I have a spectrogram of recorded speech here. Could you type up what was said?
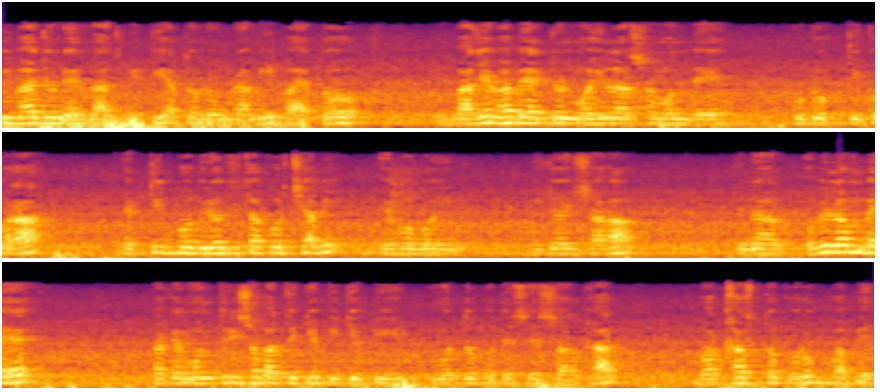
বিভাজনের রাজনীতি, এত নোংরামি বা এত বাজেভাবে একজন মহিলার সম্বন্ধে কটূক্তি করা এর তীব্র বিরোধিতা করছি আমি এবং ওই বিজয় সাহা তেনার অবিলম্বে তাকে মন্ত্রিসভা থেকে বিজেপি, মধ্যপ্রদেশের সরকার বরখাস্ত করুক বা বের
